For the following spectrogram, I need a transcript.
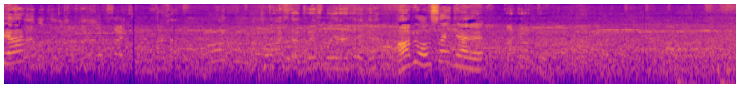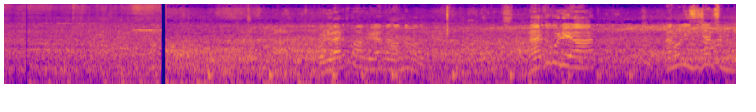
abi ya. Abi offside yani. Golü verdi mi abi ya? Ben anlamadım. Verdi golü ya. Ben onu izleyeceğim şimdi.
